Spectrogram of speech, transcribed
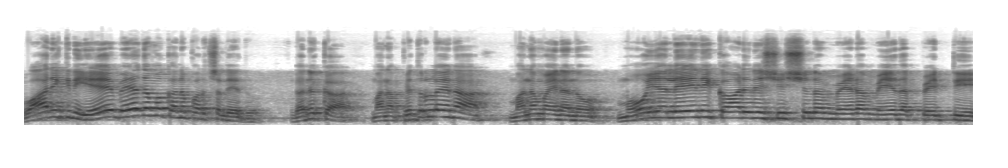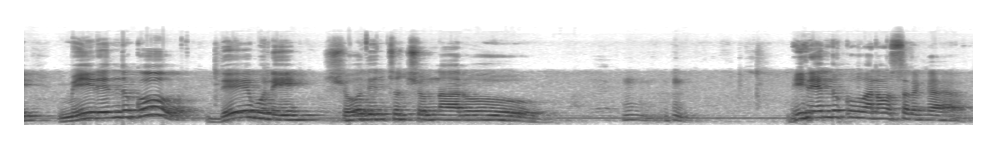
వారికి ఏ భేదము కనపరచలేదు. గనుక మన పితరులైన మనమైనను మోయలేని కాడిని శిష్యుల మేడ మీద పెట్టి మీరెందుకు దేవుని శోధించుచున్నారు? మీరెందుకు అనవసరంగా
